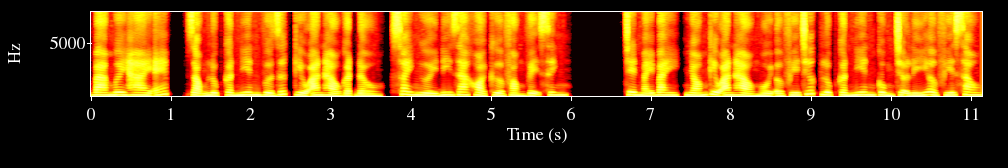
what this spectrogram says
32F, giọng Lục Cần Niên vừa dứt Kiều An Hảo gật đầu, xoay người đi ra khỏi cửa phòng vệ sinh. Trên máy bay, nhóm Kiều An Hảo ngồi ở phía trước, Lục Cần Niên cùng trợ lý ở phía sau,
